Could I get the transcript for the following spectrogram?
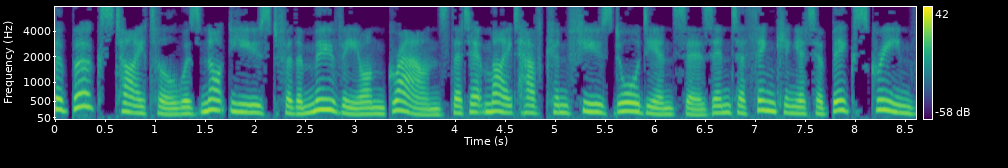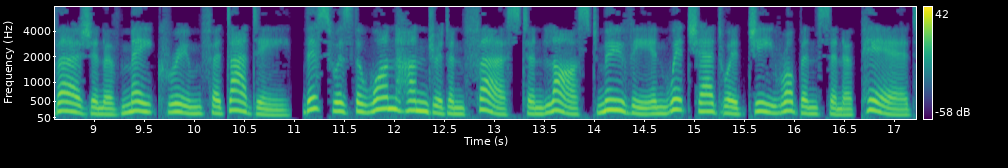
The book's title was not used for the movie on grounds that it might have confused audiences into thinking it a big-screen version of Make Room for Daddy. This was the 101st and last movie in which Edward G. Robinson appeared.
